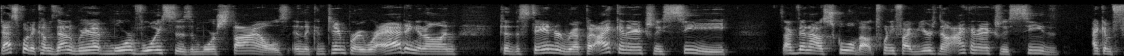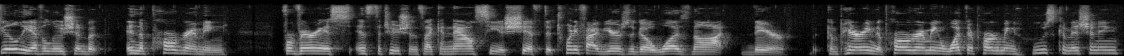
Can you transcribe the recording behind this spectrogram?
That's what it comes down to. We have more voices and more styles in the contemporary. We're adding it on to the standard rep, but I can actually see. I've been out of school about 25 years now. I can actually see, I can feel the evolution, but in the programming for various institutions, I can now see a shift that 25 years ago was not there. Comparing the programming, what they're programming, who's commissioning,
